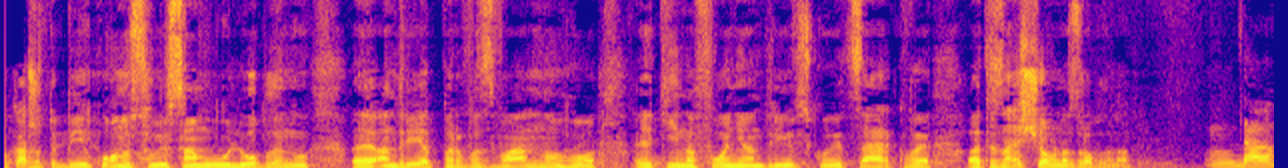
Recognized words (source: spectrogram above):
Покажу тобі ікону свою саму улюблену е, Андрія Первозванного, який на фоні Андріївської церкви. А ти знаєш, що вона зроблена? Да.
